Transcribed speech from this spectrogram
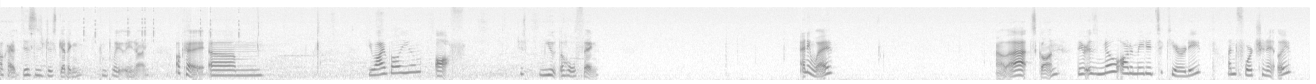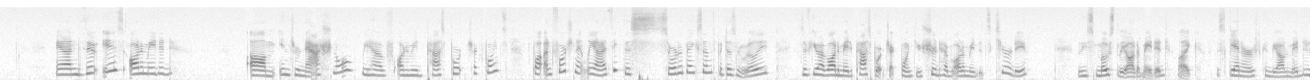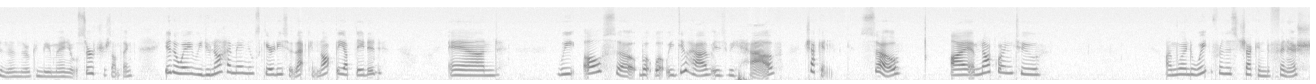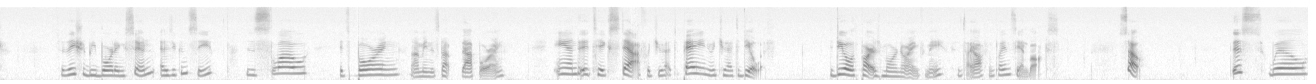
Okay, this is just getting completely annoying. Okay, um, UI volume off. Just mute the whole thing. Anyway, now that's gone. There is no automated security, unfortunately. And there is automated um, international. We have automated passport checkpoints. But unfortunately, and I think this sort of makes sense, but doesn't really. Because if you have automated passport checkpoints, you should have automated security. At least mostly automated. Like, the scanners can be automated, and then there can be a manual search or something. Either way, we do not have manual security, so that cannot be updated. And we also, but what we do have is we have check-in. So, I am not going to, I'm going to wait for this check-in to finish. So they should be boarding soon, as you can see. This is slow, it's boring, I mean it's not that boring. And it takes staff, which you have to pay and which you have to deal with. The deal with part is more annoying for me, since I often play in Sandbox. So, this will,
